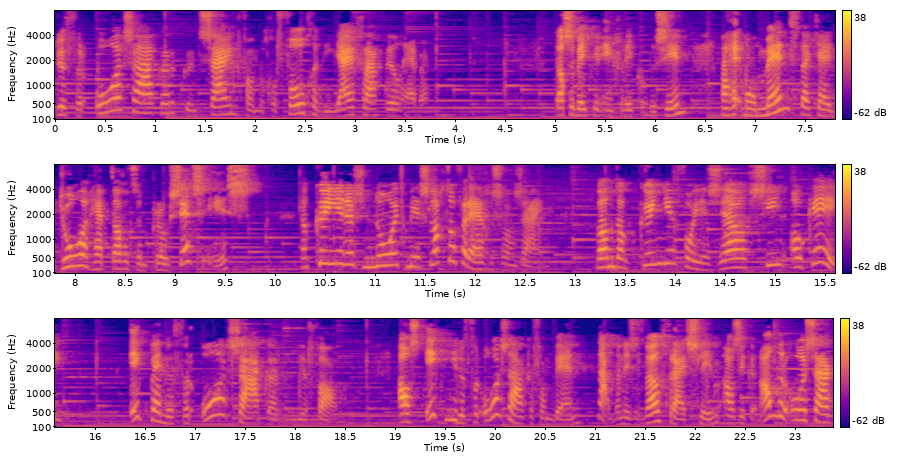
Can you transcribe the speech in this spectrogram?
de veroorzaker kunt zijn van de gevolgen die jij graag wil hebben. Dat is een beetje een ingewikkelde zin, maar het moment dat jij doorhebt dat het een proces is, dan kun je dus nooit meer slachtoffer ergens van zijn. Want dan kun je voor jezelf zien: oké, ik ben de veroorzaker hiervan. Als ik hier de veroorzaker van ben, nou, dan is het wel vrij slim als ik een andere oorzaak,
